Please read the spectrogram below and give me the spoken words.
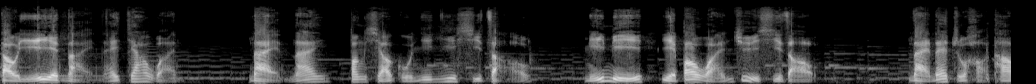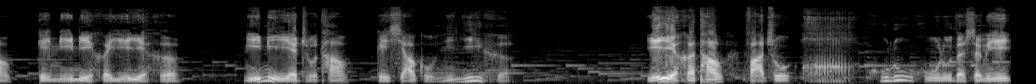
到爷爷奶奶家玩，奶奶帮小狗妮妮洗澡，米米也帮玩具洗澡。奶奶煮好汤给米米和爷爷喝，米米也煮汤给小狗妮妮喝。爷爷喝汤发出呼噜呼噜的声音，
